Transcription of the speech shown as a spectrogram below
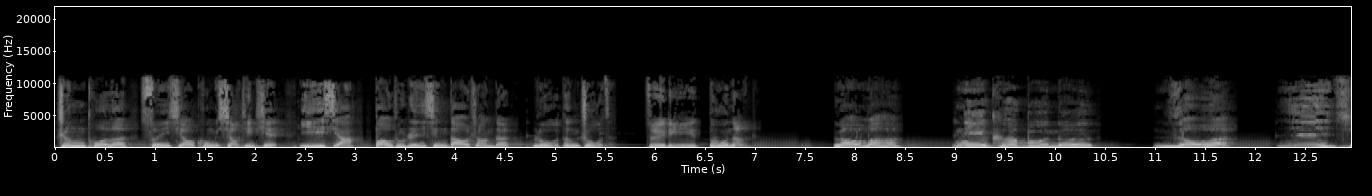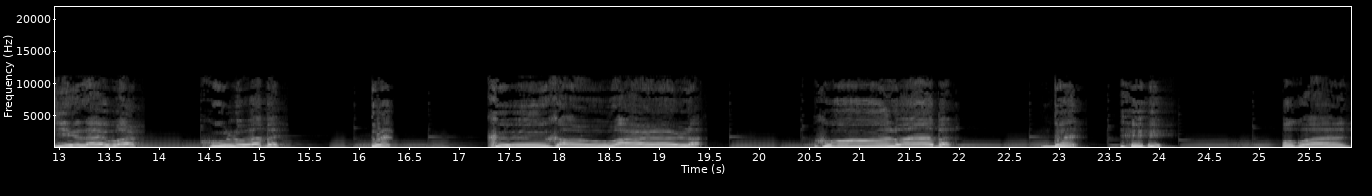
挣脱了孙小空、笑天天，一下抱住人行道上的路灯柱子，嘴里嘟囔着：“老马，你可不能走啊！一起来玩胡萝卜炖，可好玩了。胡萝卜炖，嘿嘿，不管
